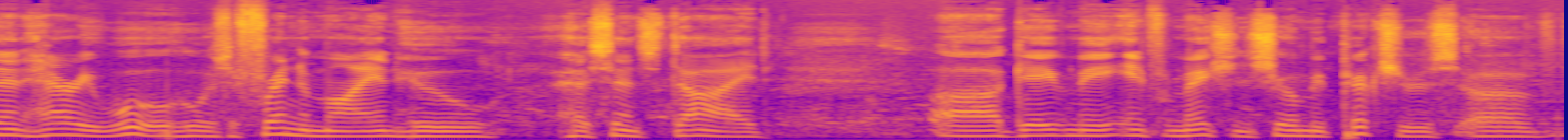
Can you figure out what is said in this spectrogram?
then Harry Wu, who was a friend of mine who has since died, uh, gave me information, showed me pictures of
